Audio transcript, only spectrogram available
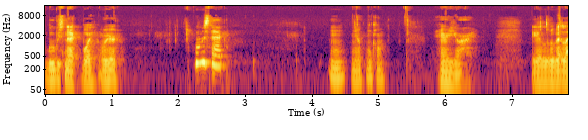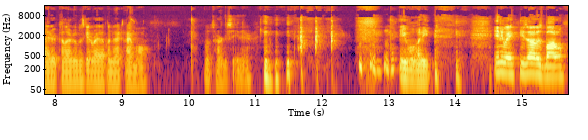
booby snack boy, over here. Booby snack. Mm, yeah, okay. There you are. You got a little bit lighter color. It almost get right up in that eyeball. Well, it's hard to see there. hey, buddy. anyway, he's on his bottle.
